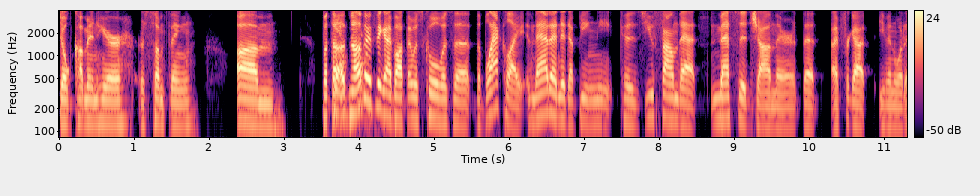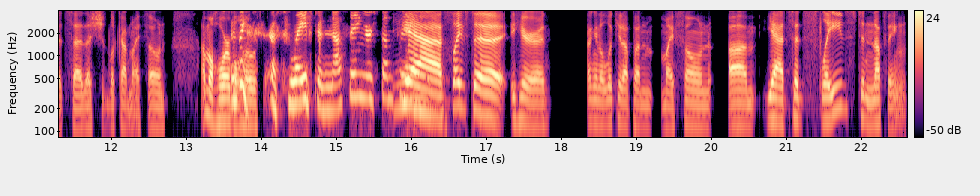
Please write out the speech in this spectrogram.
don't come in here or something. Um, but the yeah, the other thing I bought that was cool was the the black light, and that ended up being neat because you found that message on there that I forgot even what it said. I should look on my phone. I'm a horrible it's like host. A slave to nothing or something. Yeah, slaves to here. I'm gonna look it up on my phone. Um, yeah, it said slaves to nothing,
